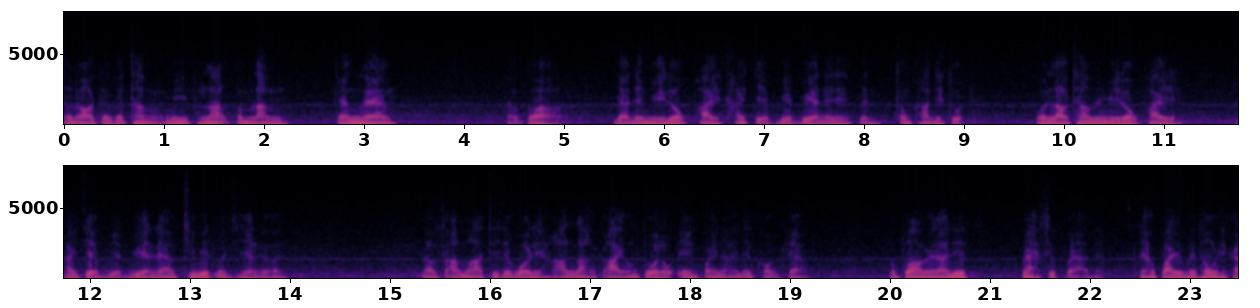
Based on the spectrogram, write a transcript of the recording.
ตลอดจนกระทั่งมีพละกำลังแข็งแรง แล้วก็อย่าได้มีโรคภัยไข้เจ็บเบียดเบียนอันนี้เป็นสำคัญที่สุด คนเราถ้าไม่มีโรคภัยไข้เจ็บเบียดเบียนแล้วชีวิตมันจะเจริญเราสามารถที่จะบริหารร่างกายของตัวเราเองไปไหนได้ของแคล้วหลวงพ่อเวลานี้แปดสิบแปดยังไปไม่ต้องมีใคร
